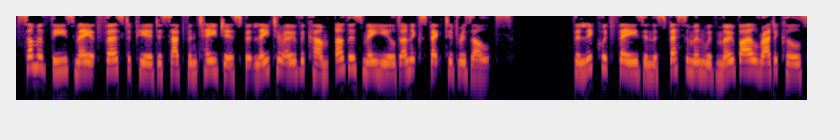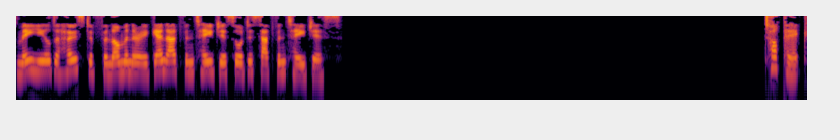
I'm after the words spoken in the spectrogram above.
Some of these may at first appear disadvantageous but later overcome, others may yield unexpected results. The liquid phase in the specimen with mobile radicals may yield a host of phenomena again advantageous or disadvantageous. Topic:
